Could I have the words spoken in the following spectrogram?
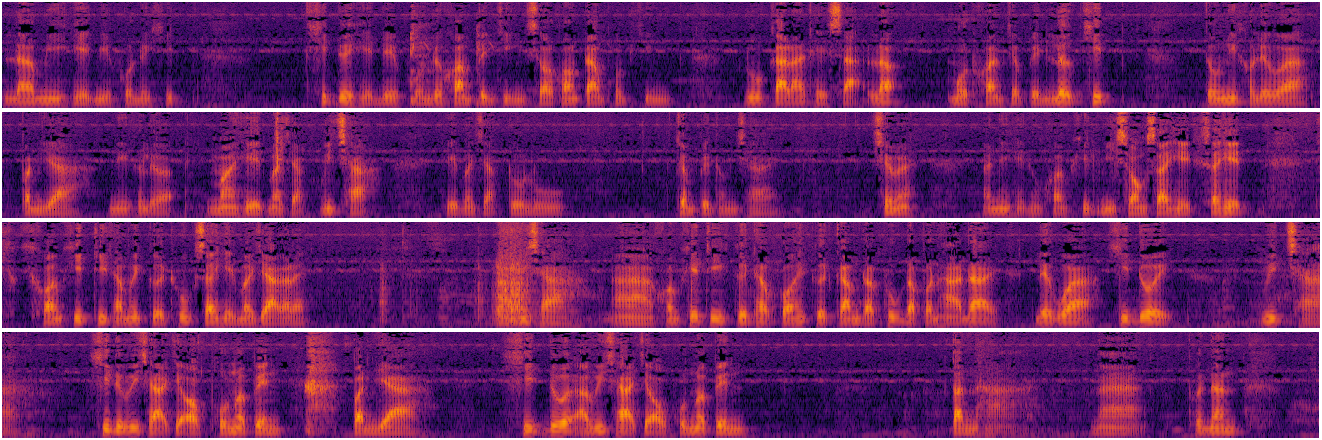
แล้วมีเหตุมีผลด้วยคิด คิดด้วยเหตุด้วยผลด้วยความเป็นจริง สอดคล้องตามความจริง รู้กาลเทศะแล้วหมดความจะเป็นเลิกคิด ตรงนี้เขาเรียกว่าปัญญา นี่เขาเรียกมาเหตุมาจากวิชา เหตุมาจากตัวรู้จำเป็นต้องใช้ใช่ไหมอันนี้เหตุของความคิดมีสองสาเหตุสาเหตุ ความคิดที่ทำให้เกิดทุกข์สาเหตุมาจากอะไร วิชาอ่าความคิดที่เกิดทำก่อให้เกิดกรรมดับทุกข์ดับปัญหาได้ เรียกว่าคิดด้วยวิชา คิดด้วยวิชาจะออกผลมาเป็นปัญญา คิดด้วยอวิชชาจะออกผลมาเป็นตัณหานะเพราะนั้น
